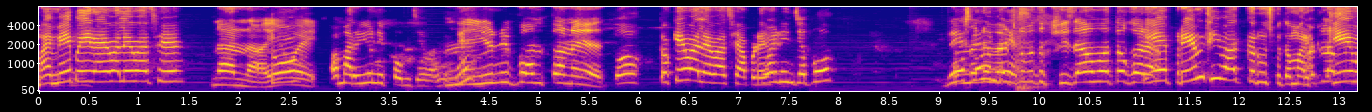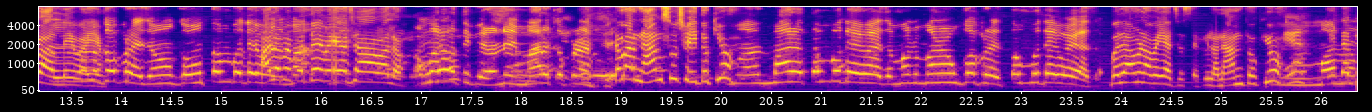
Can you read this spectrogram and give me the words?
મેં પહેર્યા એવા લેવા છે? ના ના તો? અમારો અમારું યુનિફોર્મ જેવા યુનિફોર્મ તો ને તો? તો કેવા લેવા છે આપણે? જોડીને જપો. મેડમ એટલું બધું ખીજામાં તો કરે એ પ્રેમથી વાત કરું છું તમારે કેવા લેવાય એમ. ગભરાય છે હું હું તમ બધે હાલો મે બધે વયા જાવ હાલો. અમાર નથી પહેર્યા ને મારા કપડા નથી તમારું નામ શું છે એ તો કયો? મારા તમ બધા વયા છે મને મને હું ગભરાય તમ બધા વયા છે બધા હમણાં વયા જશે. પેલા નામ તો કયો? મને નામ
